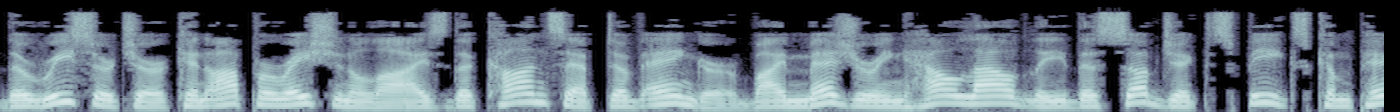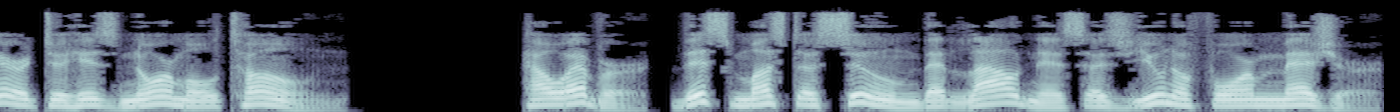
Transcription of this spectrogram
the researcher can operationalize the concept of anger by measuring how loudly the subject speaks compared to his normal tone. However, this must assume that loudness is uniform measure.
